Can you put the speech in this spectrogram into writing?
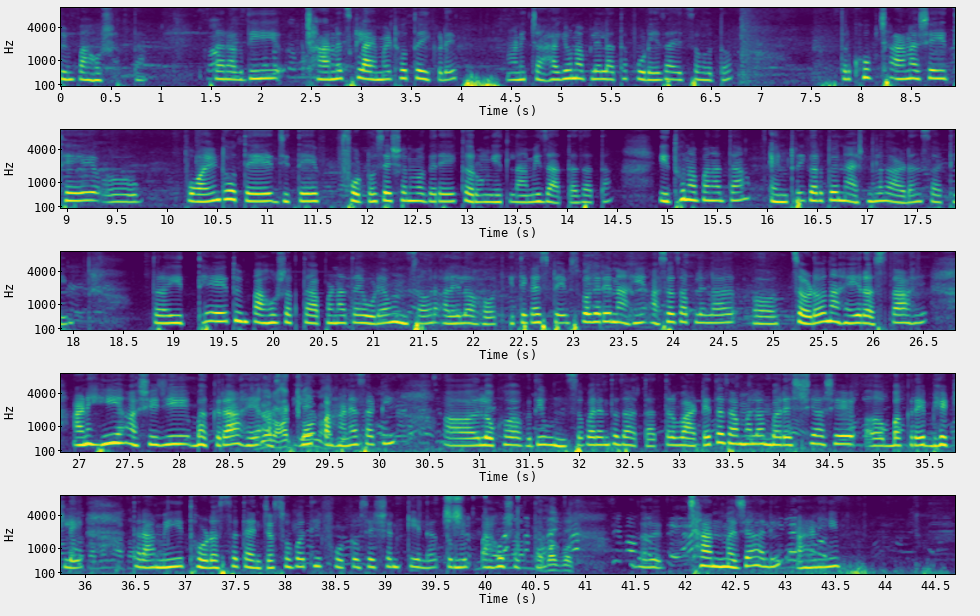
तुम्ही पाहू शकता. तर अगदी छानच क्लायमेट होतं इकडे. आणि चहा घेऊन आपल्याला आता पुढे जायचं होतं. तर खूप छान असे इथे पॉईंट होते जिथे फोटो सेशन वगैरे करून घेतलं आम्ही जाता जाता इथून आपण आता एंट्री करतो आहे नॅशनल गार्डनसाठी तर इथे तुम्ही पाहू शकता आपण आता एवढ्या उंचावर आलेलो आहोत. इथे काही स्टेप्स वगैरे नाही असंच आपल्याला चढण आहे रस्ता आहे. आणि ही अशी जी भकरा आहे हे पाहण्यासाठी लोक अगदी उंचपर्यंत जातात. तर वाटेतच आम्हाला बरेचसे असे बकरे भेटले. तर आम्ही थोडंसं त्यांच्यासोबत ही फोटो सेशन केलं. तुम्ही पाहू शकता. तर छान मजा आली. आणि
